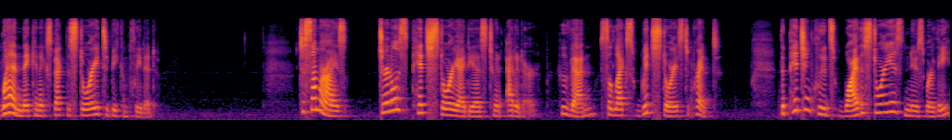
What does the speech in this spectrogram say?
when they can expect the story to be completed. To summarize, journalists pitch story ideas to an editor, who then selects which stories to print. The pitch includes why the story is newsworthy,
